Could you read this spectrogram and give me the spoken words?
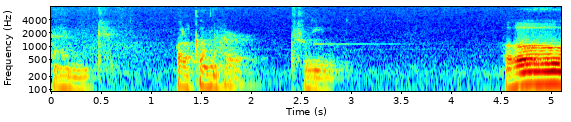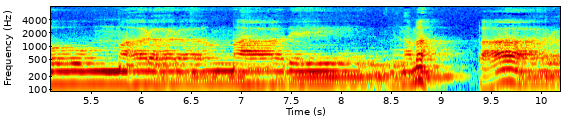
and welcome her through you. Om Mahadev Namah Bye.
